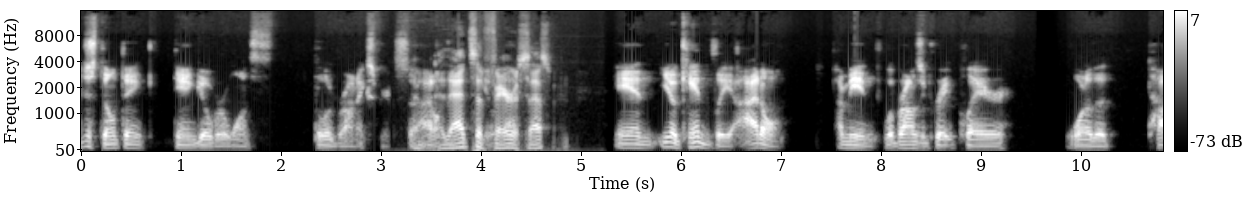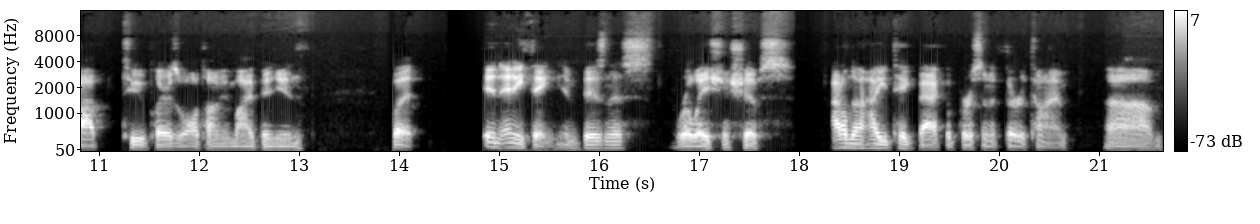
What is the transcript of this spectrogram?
just don't think Dan Gilbert wants the LeBron experience. So I don't. that's a fair assessment. And you know, candidly, I don't. I mean, LeBron's a great player, one of the top two players of all time, in my opinion. But in anything, in business, relationships, I don't know how you take back a person a third time, um,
